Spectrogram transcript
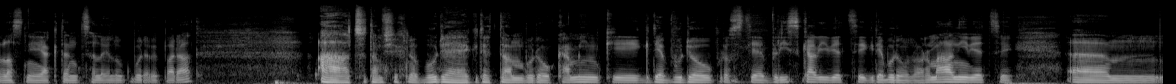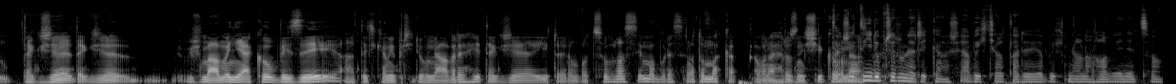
vlastně, jak ten celý look bude vypadat. Uh, a co tam všechno bude, kde tam budou kamínky, kde budou prostě blízkavé věci, kde budou normální věci. Um, takže, takže už máme nějakou vizi a teďka mi přijdou návrhy, takže ji to jenom odsouhlasím a bude se na to makat. A ona je hrozně šikovná. Takže ty jí dopředu neříkáš, já bych chtěl tady, abych měl na hlavě něco.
